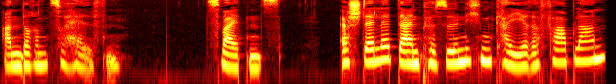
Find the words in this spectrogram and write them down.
anderen zu helfen. Zweitens. Erstelle deinen persönlichen Karrierefahrplan.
